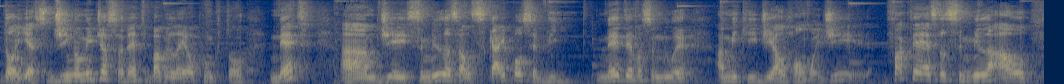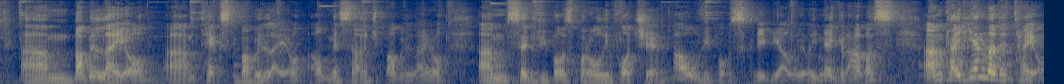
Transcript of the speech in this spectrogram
Do jes ĝi nomiĝas retbabileo.net um, ĝi similas al Skype sed vi ne devas unue amikigi al homoj. Ĝi fakte estas simila al um, babilejo, um, text babilejo, al message babilejo, um, sed vi povas paroli voce, au vi povas skribi al ili, ne gravas. Um, kaj jen la detajo.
